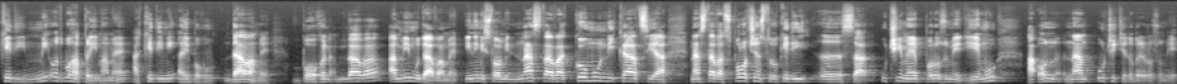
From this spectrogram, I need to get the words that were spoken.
kedy my od Boha príjmame a kedy my aj Bohu dávame. Boh nám dáva a my mu dávame. Inými slovami, nastáva komunikácia, nastáva spoločenstvo, kedy e, sa učíme porozumieť jemu a on nám určite dobre rozumie.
